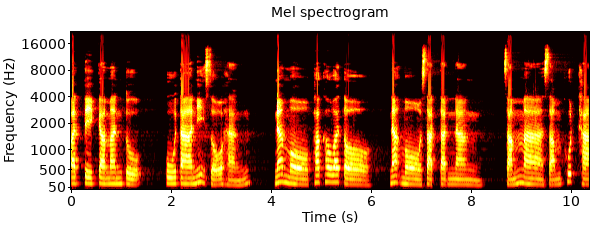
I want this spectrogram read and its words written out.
ปฏิกามันตุ ภูตานิโสหังนโมภะควโตนโมสัตตันนัง สัมมาสัมพุทธา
